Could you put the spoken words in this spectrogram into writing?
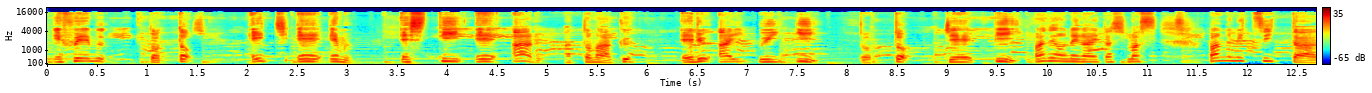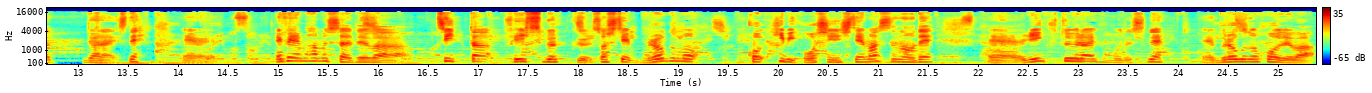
fm.hamstar.live.jp までお願いいたします。番組ツイッターではないですね。えー FM ハムスターでは、ツイッター、Facebook、そしてブログも日々更新してますので、えー、 Link to Life もですね、えブログの方では、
